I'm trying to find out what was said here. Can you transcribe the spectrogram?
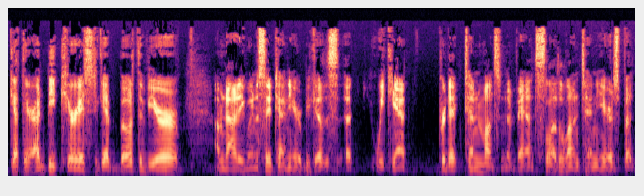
get there, I'd be curious to get both of your, I'm not even going to say 10 year because uh, we can't predict 10 months in advance, let alone 10 years. But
